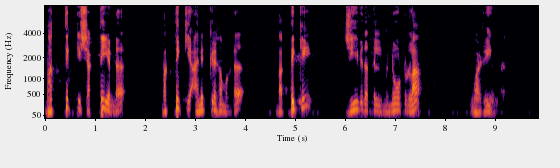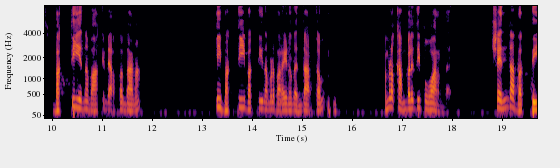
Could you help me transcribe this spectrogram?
ഭക്തിക്ക് ശക്തിയുണ്ട് ഭക്തിക്ക് അനുഗ്രഹമുണ്ട് ഭക്തിക്ക് ജീവിതത്തിൽ മുന്നോട്ടുള്ള വഴിയുണ്ട്. ഭക്തി എന്ന വാക്കിന്റെ അർത്ഥം എന്താണ്? ഈ ഭക്തി ഭക്തി നമ്മൾ പറയുന്നത് എന്താ അർത്ഥം? നമ്മളൊക്കെ അമ്പലത്തിൽ പോവാറുണ്ട്. പക്ഷെ എന്താ ഭക്തി?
